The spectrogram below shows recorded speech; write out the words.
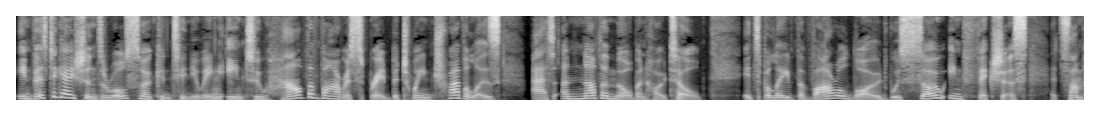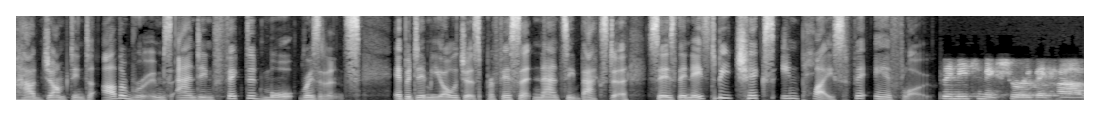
investigations are also continuing into how the virus spread between travellers at another Melbourne hotel. It's believed the viral load was so infectious it somehow jumped into other rooms and infected more residents. Epidemiologist Professor Nancy Baxter says there needs to be checks in place for airflow. They need to make sure they have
